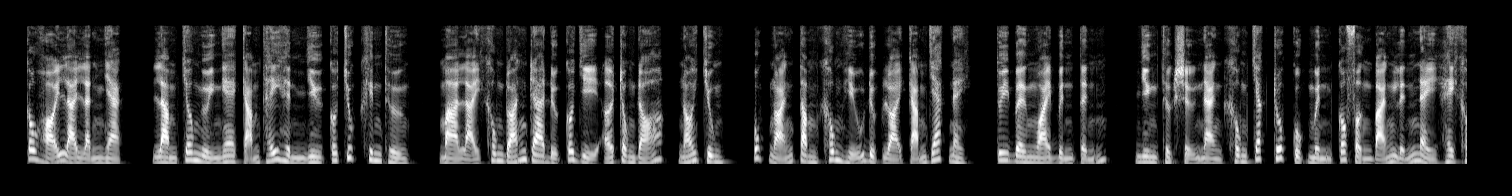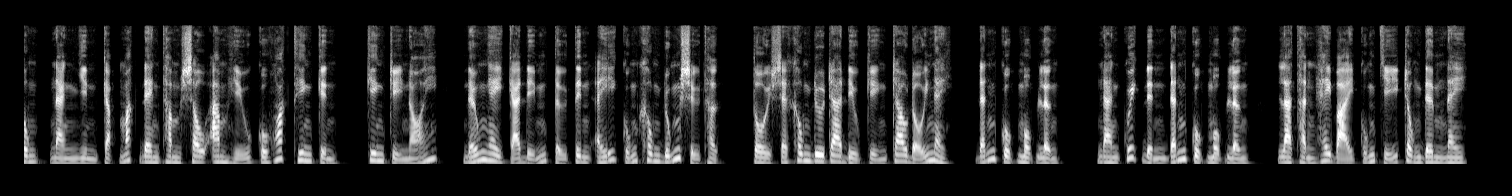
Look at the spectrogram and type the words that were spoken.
câu hỏi lại lạnh nhạt, làm cho người nghe cảm thấy hình như có chút khinh thường, mà lại không đoán ra được có gì ở trong đó. Nói chung, út noãn tâm không hiểu được loại cảm giác này. Tuy bề ngoài bình tĩnh, nhưng thực sự nàng không chắc rốt cuộc mình có phần bản lĩnh này hay không. Nàng nhìn cặp mắt đen thâm sâu am hiểu của Hoắc Thiên Kình, kiên trì nói, nếu ngay cả điểm tự tin ấy cũng không đúng sự thật, tôi sẽ không đưa ra điều kiện trao đổi này. Đánh cuộc một lần, nàng quyết định đánh cuộc một lần, là thành hay bại cũng chỉ trong đêm nay.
